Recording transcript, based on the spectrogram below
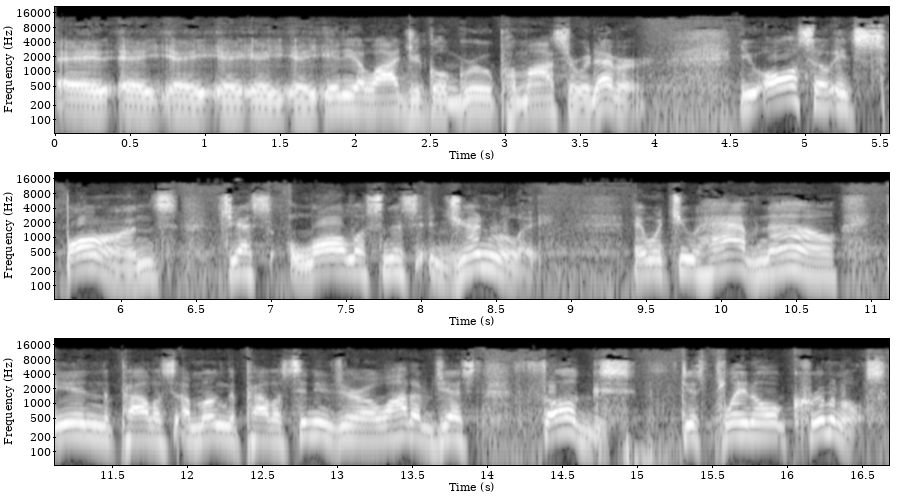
a, a, a, a, ideological group, Hamas or whatever, you also, it spawns just lawlessness generally. And what you have now in the palace among the Palestinians, are a lot of just thugs, just plain old criminals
